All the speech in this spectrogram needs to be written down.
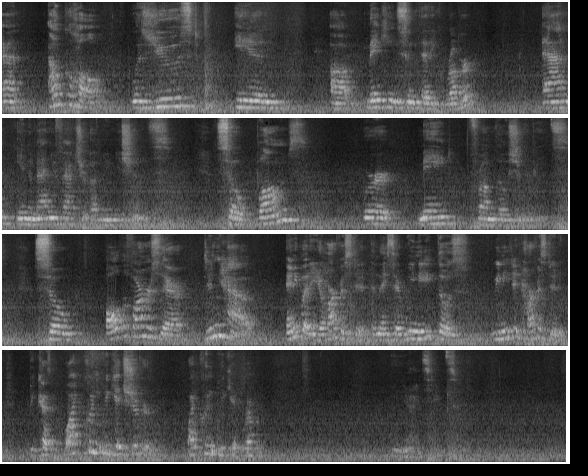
And alcohol was used in um, making synthetic rubber and in the manufacture of munitions. So bombs were made from those sugar beets. So all the farmers there didn't have anybody to harvest it, and they said, we need those, we need it harvested, because why couldn't we get sugar? Why couldn't we get rubber in the United States?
